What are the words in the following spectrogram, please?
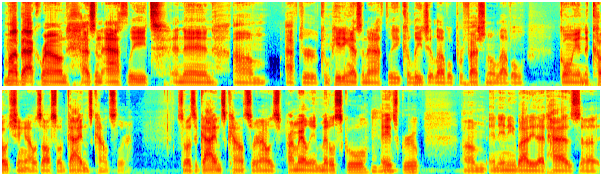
my background as an athlete, and then um, after competing as an athlete, collegiate level, professional level, going into coaching, I was also a guidance counselor. So, as a guidance counselor, and I was primarily in middle school Mhm. age group, um, and anybody that has a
